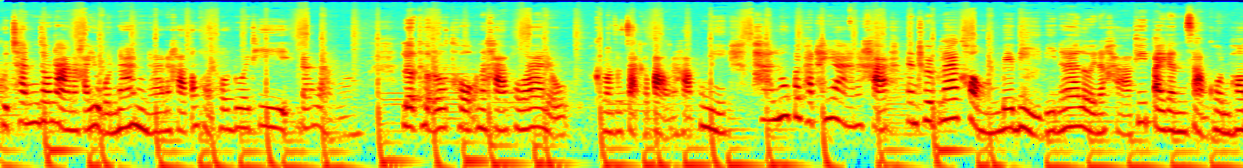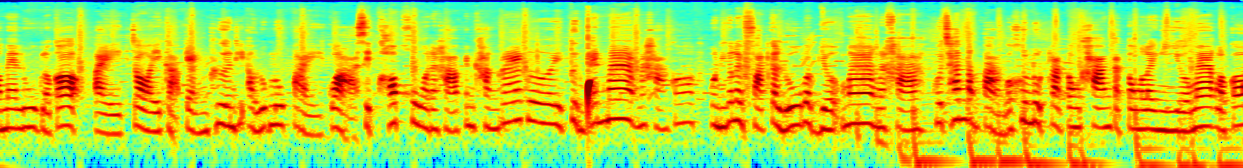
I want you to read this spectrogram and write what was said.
คุชชั่นเจ้านางนะคะ อยู่บนหน้าหนูนานะคะ ต้องขอโทษด้วยที่ด้านหลังเลอะเทอะโลโทะนะคะ เพราะว่าเดี๋ยวกำลังจะจัดกระเป๋านะคะพรุ่งนี้พาลูกไปพัทยานะคะ เป็นทริปแรกของเบบีบีน่าเลยนะคะ ที่ไปกัน 3 คนพ่อแม่ลูกแล้วก็ไปจอยกับแก๊งเพื่อนที่เอาลูกๆไปกว่า 10 ครอบครัวนะคะ เป็นครั้งแรกเลย ตื่นเต้นมากนะคะ ก็วันนี้ก็เลยฟัดกับลูกแบบเยอะมากนะคะคุชชั่นต่างๆ ก็คือหลุดจากตรงคางจากตรงอะไรงี้เยอะมาก แล้วก็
